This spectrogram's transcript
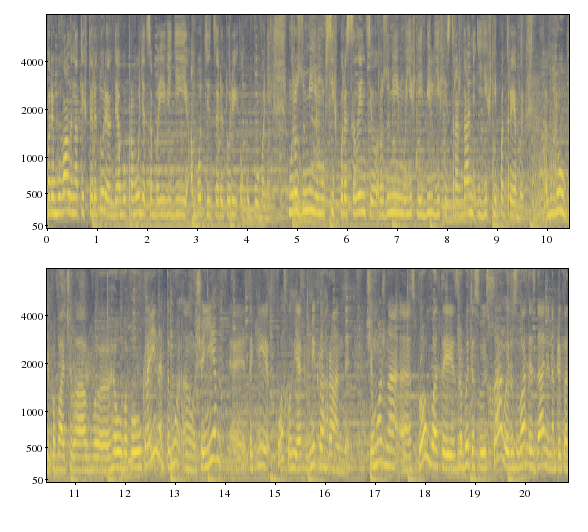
перебували на тих територіях, де або проводяться бойові дії, або ті території окуповані. Ми розуміємо всіх переселенців, розуміємо їхній біль, їхні страждання і їхні потреби. в групі побачила в ГОВП України, тому ну, що є е, такі послуги, як мікрогранди, що можна е, спробувати зробити свою справу і розвиватись далі, наприклад,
